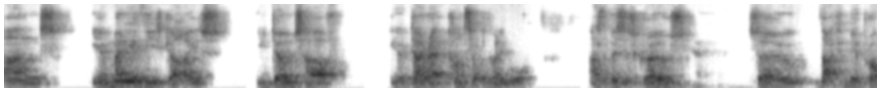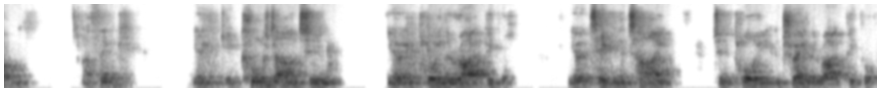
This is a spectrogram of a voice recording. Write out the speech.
and you know many of these guys you don't have you know direct contact with them anymore as the business grows. Yeah. So that can be a problem. I think you know it, it comes down to you know employing the right people, you know, and taking the time to employ and train the right people.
